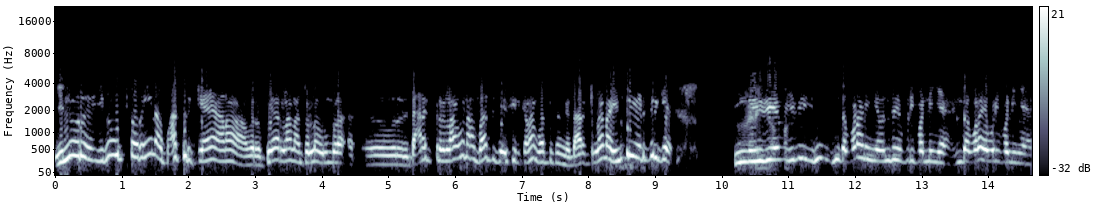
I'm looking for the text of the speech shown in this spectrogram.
இன்னொரு இன்னொருத்தரையும் நான் பார்த்திருக்கேன். ஆனா அவர் பேர்லாம் நான் சொல்ல விரும்பல. ஒரு டேரக்டர் எல்லாம் நான் பார்த்து பேசியிருக்கேன். பாத்துக்கோங்க டேரக்டர்லாம் நான் இன்டர்வியூ எடுத்திருக்கேன். இந்த இது இது இந்த- படம் நீங்க வந்து எப்படி பண்ணீங்க? இந்த படம் எப்படி பண்ணீங்க?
